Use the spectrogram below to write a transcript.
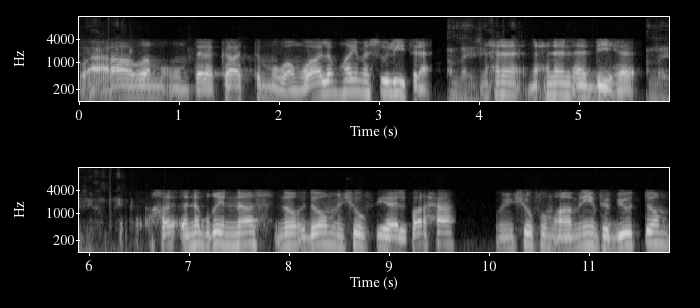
وأعراضهم وممتلكاتهم وأموالهم هاي مسؤوليتنا. الله يجزيك نحن نحن نأديها. الله يجزيكم خ- نبغي الناس نو- دوم نشوف فيها الفرحة ونشوفهم آمنين في بيوتهم.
